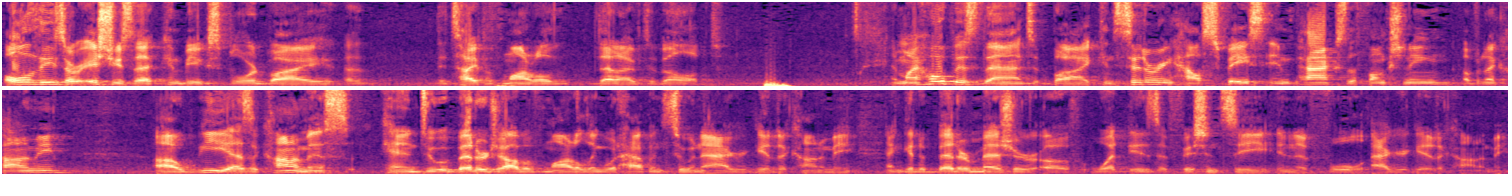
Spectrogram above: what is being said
All of these are issues that can be explored by uh, the type of model that I've developed. And my hope is that by considering how space impacts the functioning of an economy, uh, we as economists can do a better job of modeling what happens to an aggregate economy and get a better measure of what is efficiency in a full aggregate economy.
